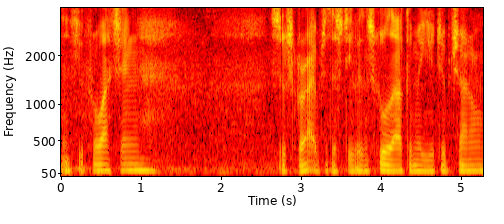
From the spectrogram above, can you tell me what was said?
Thank you for watching. Subscribe to the Steven School Alchemy YouTube channel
